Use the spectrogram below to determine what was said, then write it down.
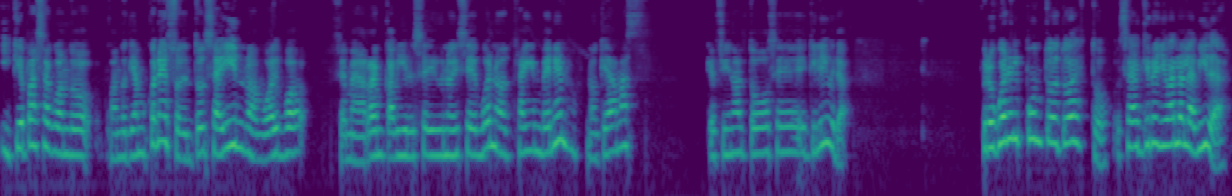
¿Y qué pasa cuando, cuando quedamos con eso? Entonces ahí no vuelvo, se me arranca bien y uno dice, bueno, traigan veneno, no queda más. Que al final todo se equilibra. Pero ¿cuál es el punto de todo esto? O sea, quiero llevarlo a la vida.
